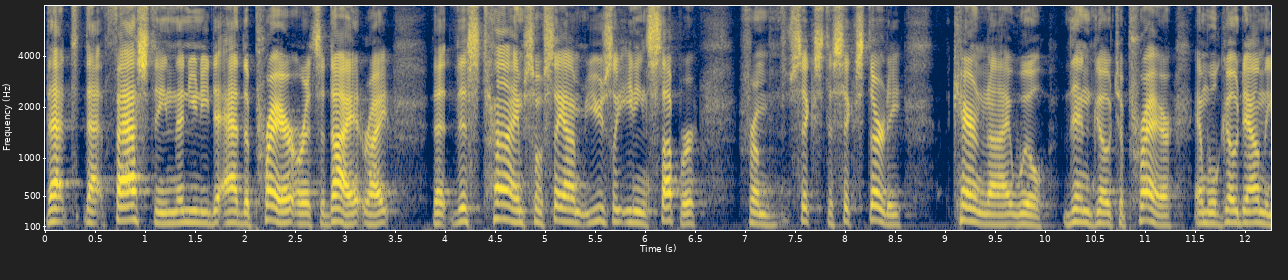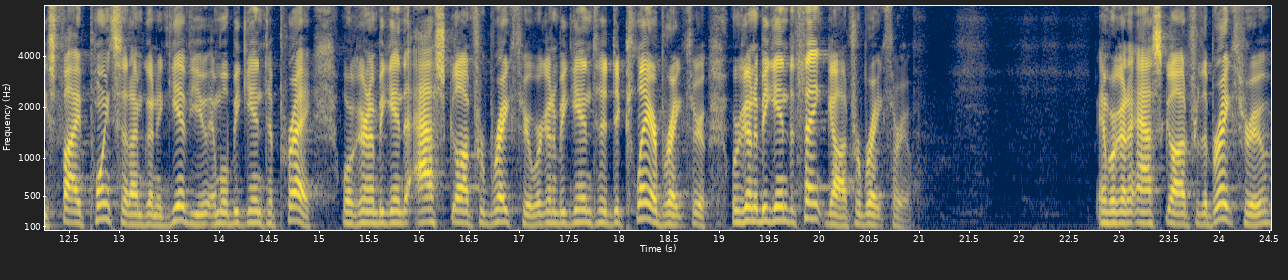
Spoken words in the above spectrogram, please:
that, that fasting, then you need to add the prayer, or it's a diet, right? That this time, so say I'm usually eating supper from 6 to 6.30, Karen and I will then go to prayer and we'll go down these five points that I'm going to give you and we'll begin to pray. We're going to begin to ask God for breakthrough. We're going to begin to declare breakthrough. We're going to begin to thank God for breakthrough. And we're going to ask God for the breakthrough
